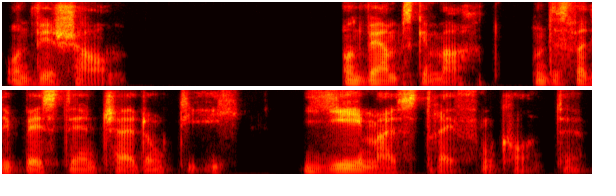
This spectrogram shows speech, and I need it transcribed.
und wir schauen. Und wir haben es gemacht. Und das war die beste Entscheidung, die ich jemals treffen konnte.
